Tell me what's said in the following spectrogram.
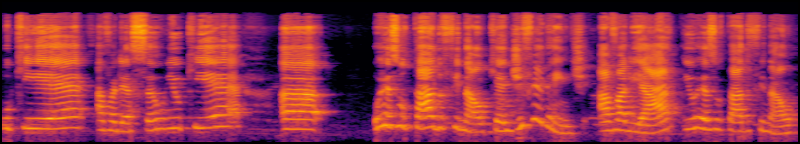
o que é avaliação e o que é uh, o resultado final, que é diferente. Avaliar e o resultado final,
